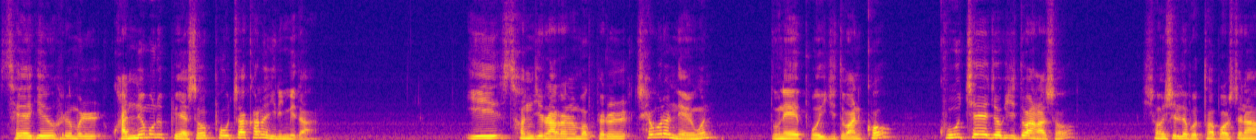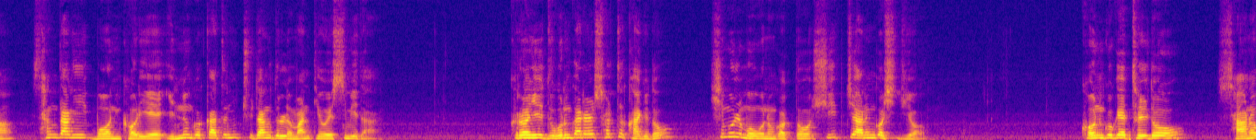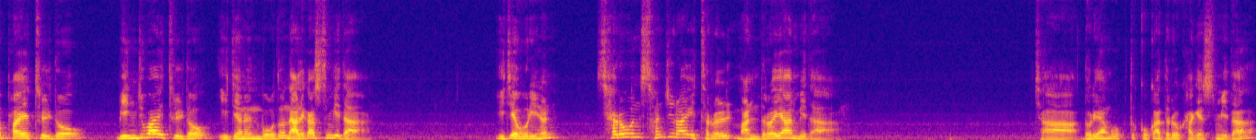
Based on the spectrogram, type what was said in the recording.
세계의 흐름을 관념으로 피해서 포착하는 일입니다. 이 선진화라는 목표를 채우는 내용은 눈에 보이지도 않고 구체적이지도 않아서 현실로부터 벗어나 상당히 먼 거리에 있는 것 같은 주장들로만 되어 있습니다. 그러니 누군가를 설득하기도 힘을 모으는 것도 쉽지 않은 것이지요. 건국의 틀도 산업화의 틀도 민주화의 틀도 이제는 모두 낡았습니다. 이제 우리는 새로운 선진화의 틀을 만들어야 합니다. 자, 노래 한 곡 듣고 가도록 하겠습니다.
